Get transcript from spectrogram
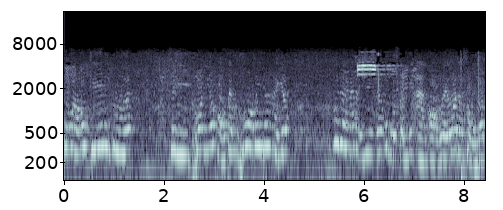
จังหวะเมื่อกี้นี่ดูครับสี่คนครับของเต็มข้อไม่ได้ครับไม่ได้แม้แต่ยิงครับโอ้โหตึงนี่อ่านออกเลยว่าจะส่งครับ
